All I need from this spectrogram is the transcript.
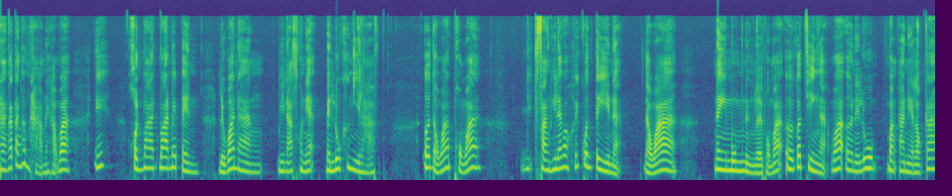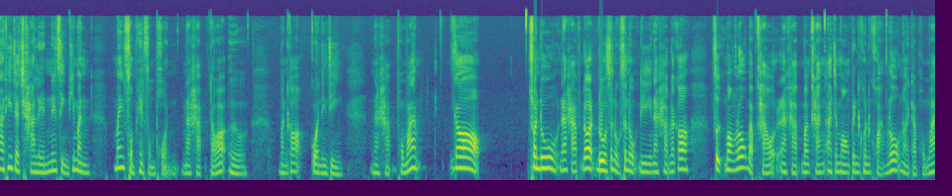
นางก็ตั้งคำถามเลยครับว่า เอ๊ะ คนวาดวาดไม่เป็น หรือว่านางวีนัสคนนี้เป็นลูกครึ่งยีราฟ เออ แต่ว่าผมว่าฟังทีแรกว่าเฮ้ยกวนตีนอะแต่ว่าในมุมหนึ่งเลยผมว่าเออก็จริงอะว่าเออในรูปบางอันเนี่ยเรากล้าที่จะ challenge ในสิ่งที่มันไม่สมเหตุสมผลนะครับ แต่ว่าเออ มันก็กวนจริง ๆนะครับ ผมว่าก็ชวนดูนะครับก็ดูสนุกสนุกดีนะครับ แล้วก็ฝึกมองโลกแบบเขานะครับ บางครั้งอาจจะมองเป็นคนขวางโลกหน่อยแต่ผมว่า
